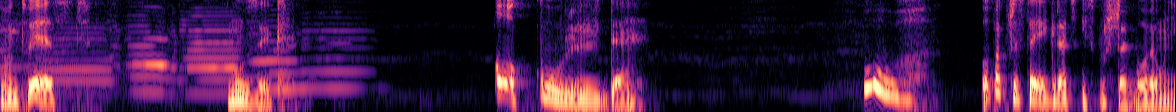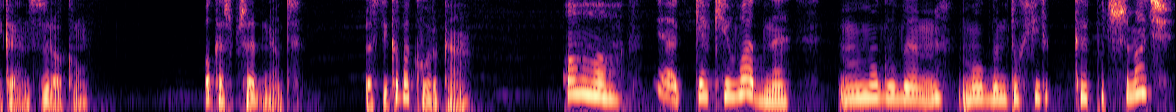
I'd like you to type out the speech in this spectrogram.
On tu jest. Muzyk. O kurde. Uuu. Chłopak przestaje grać i spuszcza głowę, unikając wzroku. Pokaż przedmiot. Plastikowa kurka. O, jak, jakie ładne. Mógłbym, mógłbym to chwilkę potrzymać?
